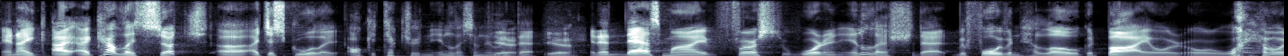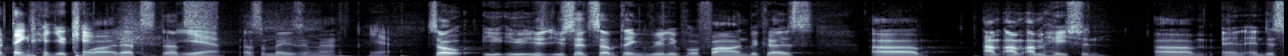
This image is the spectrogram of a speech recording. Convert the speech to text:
And I I, I kind of like search. Uh, I just Google like architecture in English, something Yeah, like that. yeah. And then that's my first word in English that before even hello, goodbye, or or whatever thing that you can. Wow, that's that's Yeah. that's amazing, man. Yeah. So you you you- said something really profound because uh, I'm I'm, I'm Haitian, um, and and this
